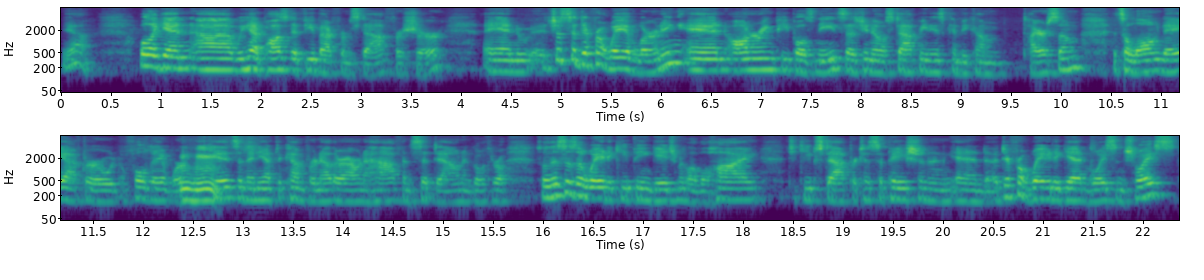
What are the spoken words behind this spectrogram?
Yeah. Well, again, uh, we had positive feedback from staff for sure. And it's just a different way of learning and honoring people's needs. As you know, staff meetings can become tiresome. It's a long day after a full day of work with kids, and then you have to come for another hour and a half and sit down and go through. So, this is a way to keep the engagement level high, to keep staff participation, and, and a different way to get voice and choice.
